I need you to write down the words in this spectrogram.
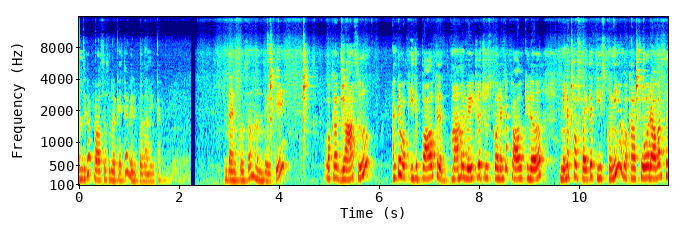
ముందుగా ప్రాసెస్లోకి అయితే వెళ్ళిపోదాం ఇంకా. దానికోసం ముందైతే ఒక గ్లాసు అంటే ఒక ఇది పావు కిలో మామూలు వెయిట్లో చూసుకోవాలంటే పావు కిలో మినప్పప్పు అయితే తీసుకొని ఒక ఫోర్ అవర్స్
